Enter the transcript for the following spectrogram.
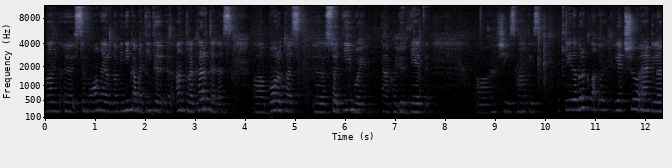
man e, Simoną ir Dominiką matyti e, antrą kartą, nes a, Borutos e, sodyboj teko girdėti šiais metais. Tai dabar kviečiu Eglę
